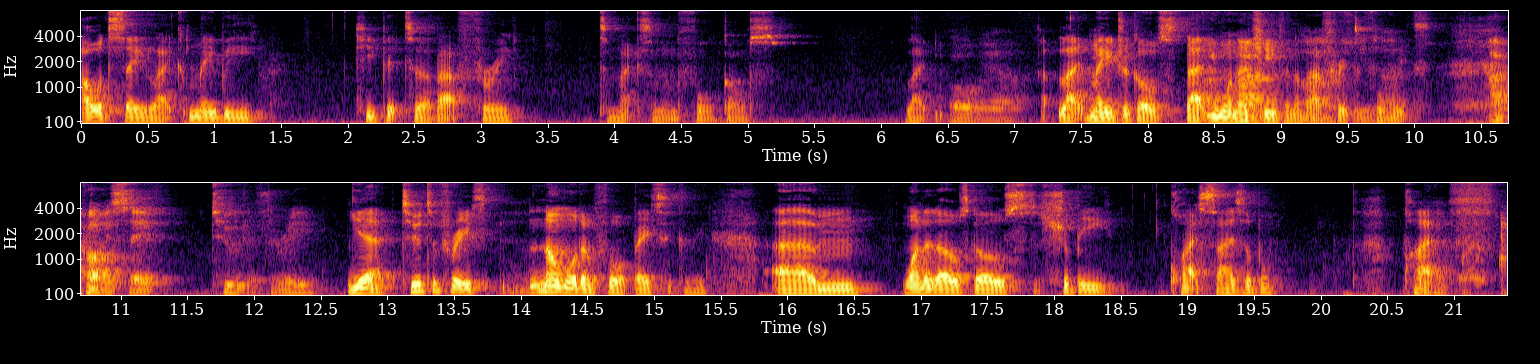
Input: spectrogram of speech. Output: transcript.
I would say like maybe keep it to about three to maximum four goals, like oh yeah like major goals that you want to achieve in about oh, three to four I- weeks. I'd probably say two to three Yeah, two to three, no more than four, basically. Um, one of those goals should be quite sizable, quite Okay.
